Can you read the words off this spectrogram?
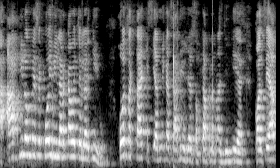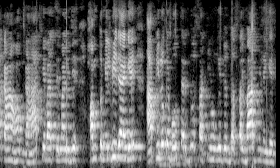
आप ही लोग में से कोई भी लड़का हो चाहे लड़की हो हो सकता है किसी आदमी का शादी हो जाए, सबका अपना अपना ज़िंदगी है। कल से आप कहाँ हम कहाँ, आज के बाद से मान लीजिए, हम तो मिल भी जाएँगे। आप ही लोग के बहुत सारे दोस्त साथी होंगे जो दस साल बाद मिलेंगे।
